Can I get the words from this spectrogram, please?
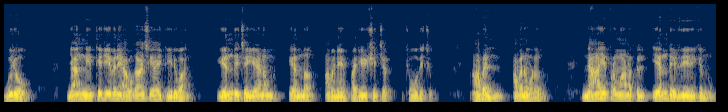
ഗുരു ഞാൻ നിത്യജീവനെ അവകാശിയായി തീരുവാൻ എന്ത് ചെയ്യണം എന്ന് അവനെ പരീക്ഷിച്ച് ചോദിച്ചു. അവൻ അവനോട് ന്യായപ്രമാണത്തിൽ എന്തെഴുതിയിരിക്കുന്നു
